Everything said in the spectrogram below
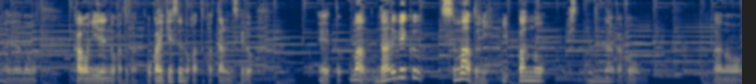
あの、カゴに入れるのかとか、お会計するのかとかってあるんですけど、えっ、ー、と、まあ、なるべくスマートに一般の、なんかこう、あの、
